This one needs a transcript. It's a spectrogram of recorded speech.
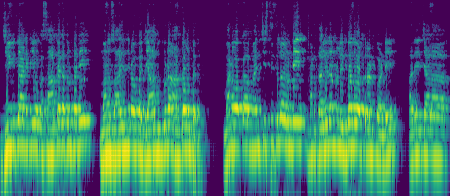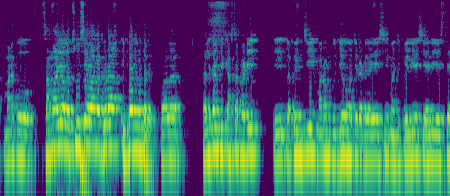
జీవితానికి ఒక సార్థకత ఉంటుంది మనం సాధించిన ఒక జాబ్ కూడా అర్థం ఉంటుంది. మనం ఒక మంచి స్థితిలో ఉండి మన తల్లిదండ్రులు ఇబ్బంది పడుతారు అనుకోండి అది చాలా మనకు సమాజంలో చూసే వాళ్ళకు కూడా ఇబ్బంది ఉంటుంది. వాళ్ళ తల్లిదండ్రులకి కష్టపడి ఇట్లా పెంచి మనకి ఉద్యోగం వచ్చేటట్టుగా చేసి మంచి పెళ్ళి చేసి అన్ని చేస్తే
